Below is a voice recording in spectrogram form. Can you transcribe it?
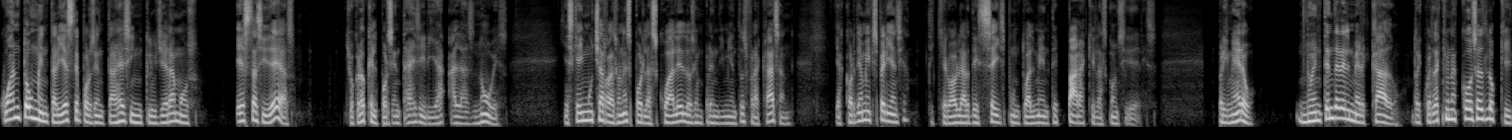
¿Cuánto aumentaría este porcentaje si incluyéramos estas ideas? Yo creo que el porcentaje iría a las nubes. Y es que hay muchas razones por las cuales los emprendimientos fracasan y acorde a mi experiencia, te quiero hablar de seis puntualmente para que las consideres. Primero, no entender el mercado. Recuerda que una cosa es lo que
